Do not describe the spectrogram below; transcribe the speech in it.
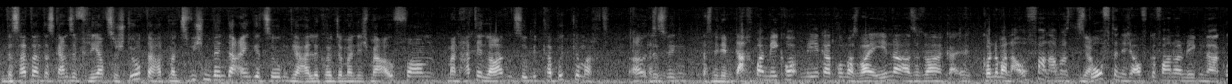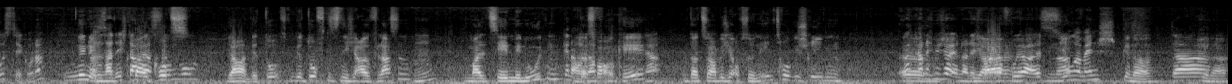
Und das hat dann das ganze Flair zerstört. Da hat man Zwischenwände eingezogen, die Halle konnte man nicht mehr auffahren. Man hat den Laden somit kaputt gemacht. Ja, und deswegen, Das mit dem Dach beim Megro- Megatron, das war ja eben da, also da konnte man auffahren, aber es Ja. durfte nicht aufgefahren werden wegen der Akustik, oder? nee, nee, Also das hatte ich mal damals kurz, irgendwo. ja, wir durften, wir durften es nicht auflassen. Mal zehn Minuten, Genau, das da- war okay. ja. Und dazu habe ich auch so ein Intro geschrieben. Da kann ich mich erinnern. Ich ja, war ja früher als na, junger Mensch Genau. da. Genau.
